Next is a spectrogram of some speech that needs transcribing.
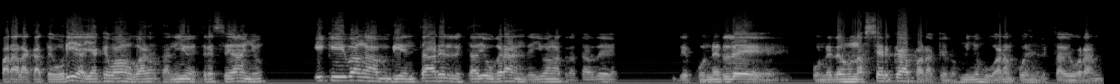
para la categoría, ya que van a jugar hasta niños de 13 años, y que iban a ambientar el estadio grande, iban a tratar de, de ponerle, ponerle una cerca para que los niños jugaran pues en el estadio grande.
